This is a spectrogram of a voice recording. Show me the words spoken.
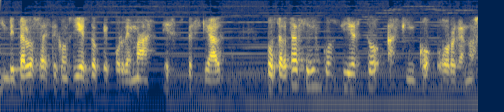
invitarlos a este concierto que por demás es especial por tratarse de un concierto a cinco órganos.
